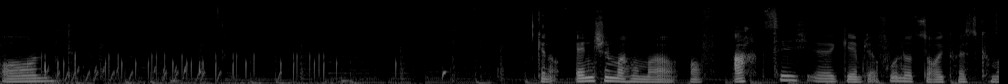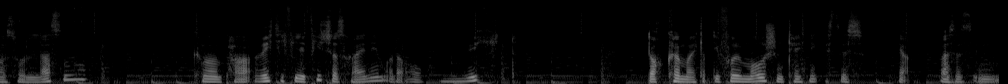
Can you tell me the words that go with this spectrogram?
Und genau, Engine machen wir mal auf 80, äh, Gameplay auf 100, Story Quest können wir so lassen. Können wir ein paar richtig viele Features reinnehmen oder auch nicht. Doch können wir. Ich glaube, die Full Motion Technik ist das, ja, was es in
